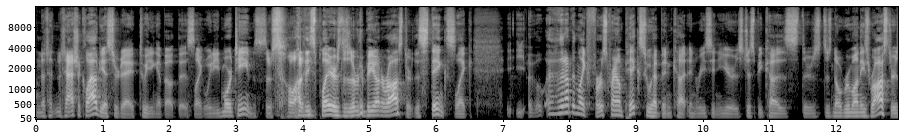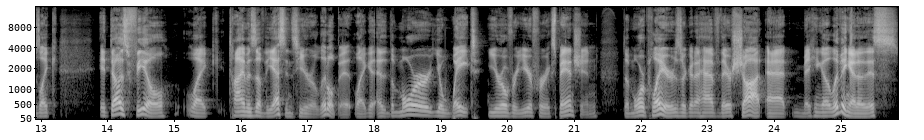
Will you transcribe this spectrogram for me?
Natasha Cloud yesterday tweeting about this. Like, we need more teams. There's a lot of these players deserve to be on a roster. This stinks. Like, have there not been like first round picks who have been cut in recent years just because there's there's no room on these rosters? Like it does feel like time is of the essence here a little bit. Like uh, the more you wait year over year for expansion, the more players are going to have their shot at making a living out of this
